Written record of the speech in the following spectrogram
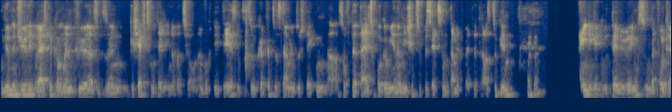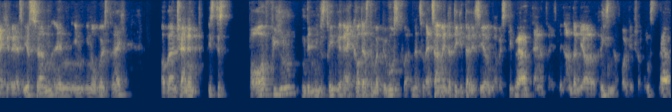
Und wir haben den Jurypreis bekommen für sozusagen Geschäftsmodellinnovation. Einfach die Idee, sozusagen Köpfe zusammenzustecken, äh, Software-Teil zu programmieren, eine Nische zu besetzen und damit weiter rauszugehen. Mhm. Einige gute übrigens und erfolgreichere als wir sind in, in, in Oberösterreich. Aber anscheinend ist das Bau vielen in dem Industriebereich gerade erst einmal bewusst worden. Nicht? So weit sind wir in der Digitalisierung, aber es gibt ja. mit einer mit anderen ja Riesenerfolge schon längst. Ja. Äh,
